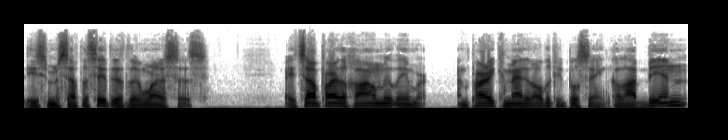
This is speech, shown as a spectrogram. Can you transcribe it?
These himself to say that the Gemara says. And Pari commanded all the people saying, Kalabin.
